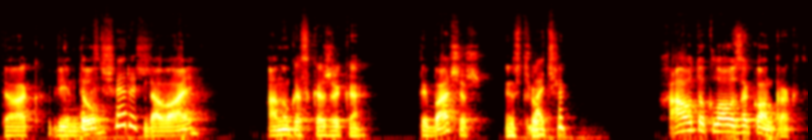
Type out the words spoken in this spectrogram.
Так, Так, Windows. шериш? Давай. А ну-ка, скажи-ка, ти бачиш інструкцію? Бачу. How to close the contract.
